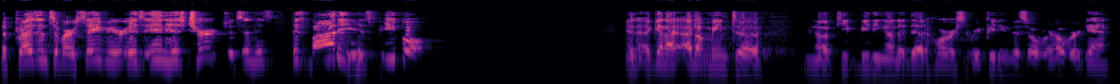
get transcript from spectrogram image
The presence of our Savior is in His church, it's in His, his body, His people. And again, I, I don't mean to you know keep beating on a dead horse and repeating this over and over again.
